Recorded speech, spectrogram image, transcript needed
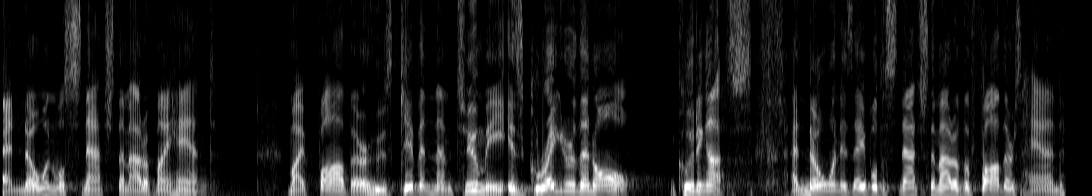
And no one will snatch them out of my hand. My Father, who's given them to me, is greater than all, including us. And no one is able to snatch them out of the Father's hand.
